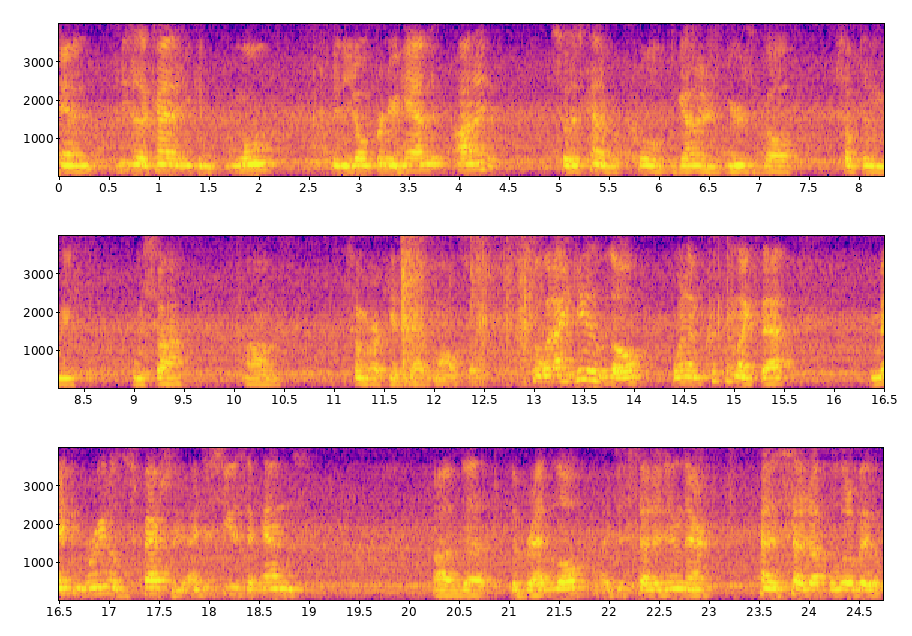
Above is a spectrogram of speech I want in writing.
And these are the kind that you can move and you don't burn your hand on it. So it's kind of a cool, we got it years ago, something we, we saw. Um, some of our kids have them also. So what I do though, when I'm cooking like that, making burritos especially, I just use the ends of the, the bread loaf. I just set it in there, kind of set it up a little bit.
